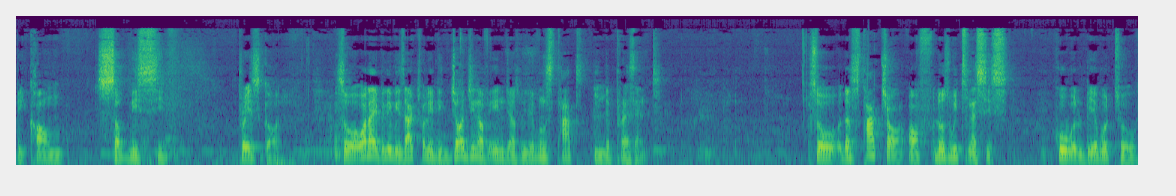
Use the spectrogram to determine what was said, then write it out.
become submissive. Praise God. So, what I believe is actually the judging of angels will even start in the present. So, the stature of those witnesses who will be able to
